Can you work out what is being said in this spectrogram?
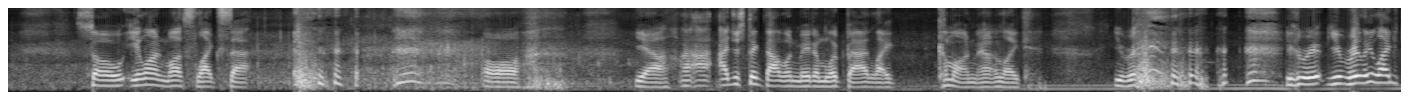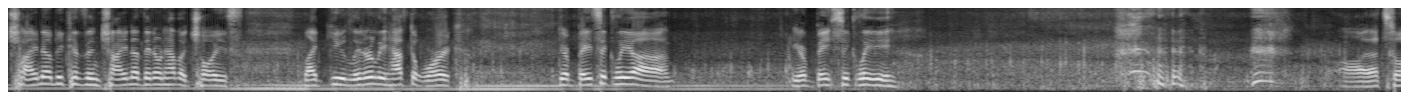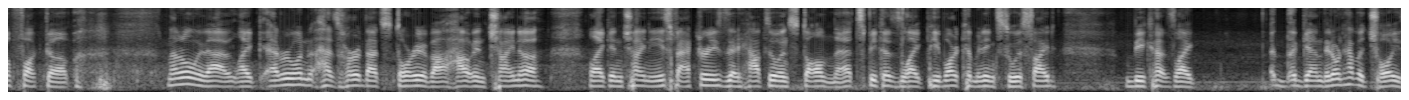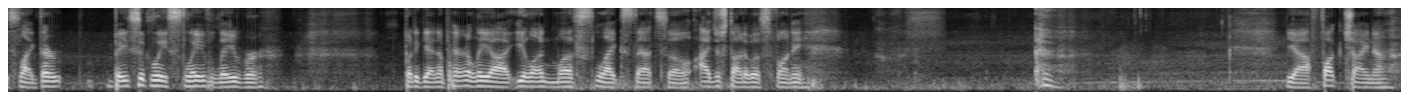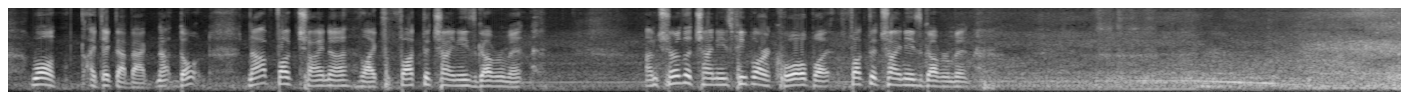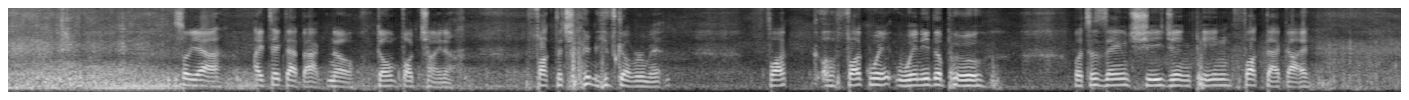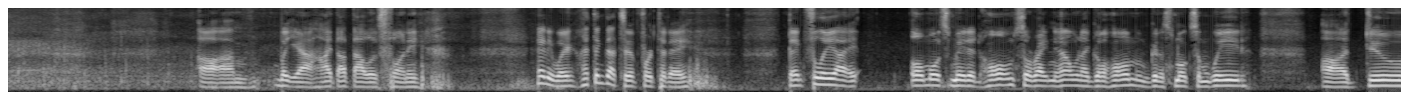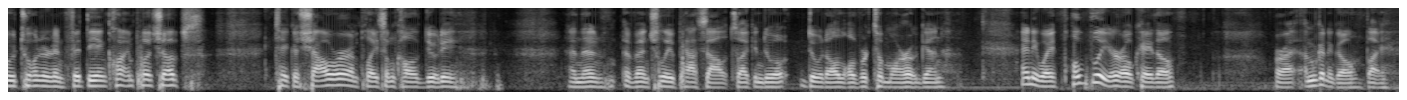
So, Elon Musk likes that. oh, yeah. I, I just think that one made him look bad. Like, come on, man. Like, you really, you, re- you really like China because in China they don't have a choice. Like, you literally have to work. You're basically, uh, you're basically. oh, that's so fucked up not only that, like everyone has heard that story about how in China, like in Chinese factories, they have to install nets because like people are committing suicide because like again they don't have a choice. Like they're basically slave labor. But again, apparently uh, Elon Musk likes that, so I just thought it was funny. yeah, fuck China. Well, I take that back. Not don't not fuck China, like fuck the Chinese government. I'm sure the Chinese people are cool, but fuck the Chinese government. So yeah, I take that back. No, don't fuck China. Fuck the Chinese government. Fuck, oh, fuck Winnie the Pooh. What's his name? Xi Jinping. Fuck that guy. Um, but yeah, I thought that was funny. Anyway, I think that's it for today. Thankfully, I almost made it home. So right now, when I go home, I'm gonna smoke some weed, uh, do 250 incline push-ups, take a shower, and play some Call of Duty, and then eventually pass out so I can do it, do it all over tomorrow again. Anyway, hopefully you're okay though. All right, I'm gonna go. Bye.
